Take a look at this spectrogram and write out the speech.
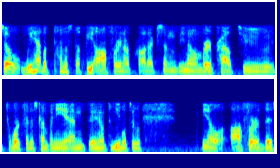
So we have a ton of stuff we offer in our products, and you know I'm very proud to to work for this company and you know to be able to you know, offer this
